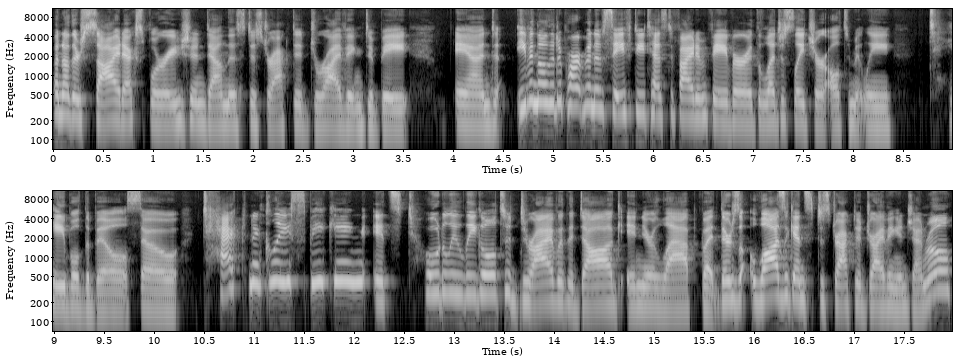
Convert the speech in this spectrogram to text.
another side exploration down this distracted driving debate. And even though the department of safety testified in favor the legislature ultimately tabled the bill. So, technically speaking, it's totally legal to drive with a dog in your lap, but there's laws against distracted driving in general.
